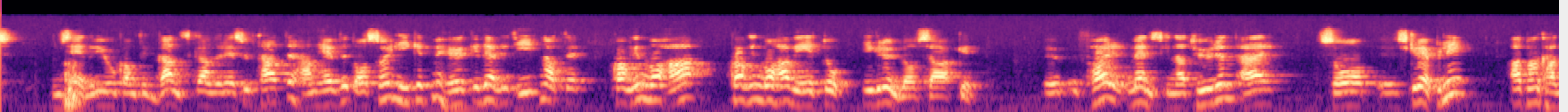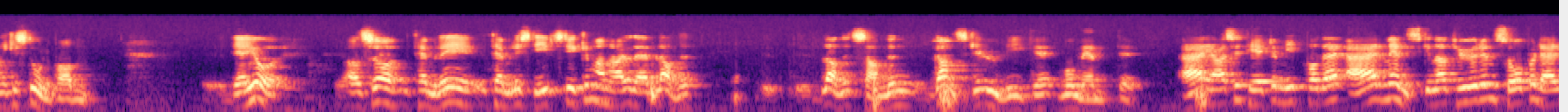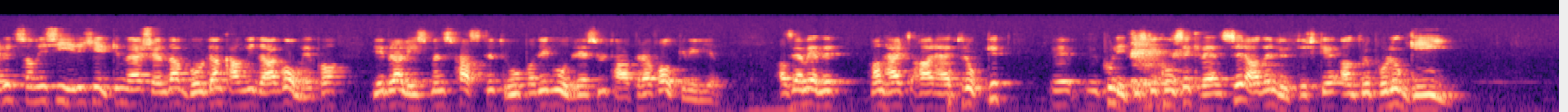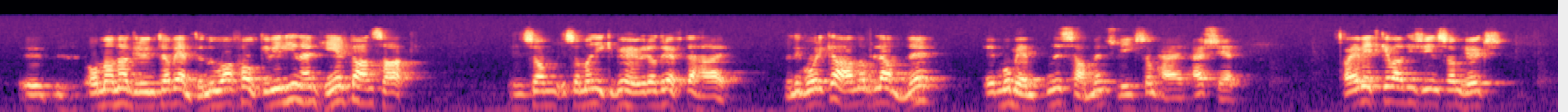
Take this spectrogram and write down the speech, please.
som senere jo kom til ganske andre resultater, han hevdet også, i likhet med Høk i denne tiden, at eh, kongen må ha, kongen må ha veto i grunnlovssaker. Eh, for menneskenaturen er så skrøpelig at man kan ikke stole på den. Det er jo altså temmelig, temmelig stivt stykke. Man har jo der blandet blandet sammen ganske ulike momenter. Er, jeg har sitert det midt på der. Er menneskenaturen så fordervet som vi sier i Kirken hver søndag, hvordan kan vi da gå med på liberalismens faste tro på de gode resultater av folkeviljen? Altså jeg mener, Man har her trukket eh, politiske konsekvenser av den lutherske antropologi. Eh, om man har grunn til å vente noe av folkeviljen, er en helt annen sak som, som, man ikke behøver å drøfte her. Men det går ikke an å blande eh, momentene sammen slik som her er skjedd. Og Jeg vet ikke hva de syns om Høgs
